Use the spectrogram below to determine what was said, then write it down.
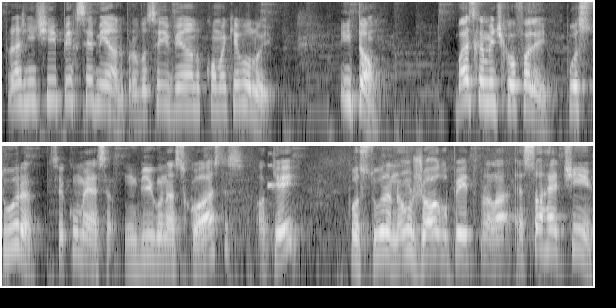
para a gente ir percebendo, para você ir vendo como é que evolui. Então, basicamente o que eu falei, postura, você começa umbigo nas costas, ok? Postura, não joga o peito para lá, é só retinho.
